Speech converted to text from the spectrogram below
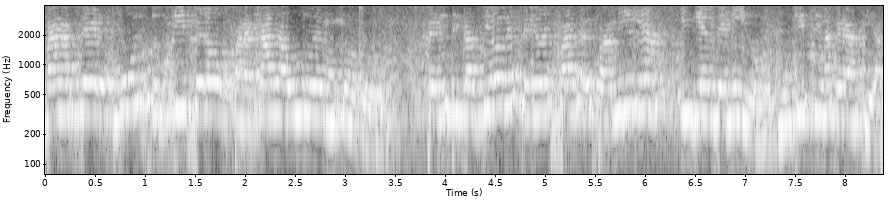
van a ser muy fructíferos para cada uno de nosotros. Felicitaciones, señores padres de familia, y bienvenidos. Muchísimas gracias.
